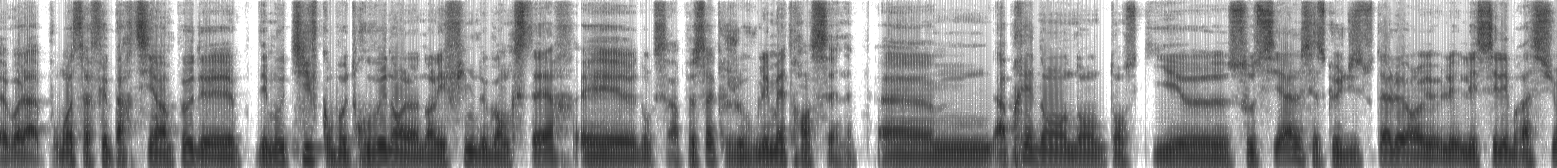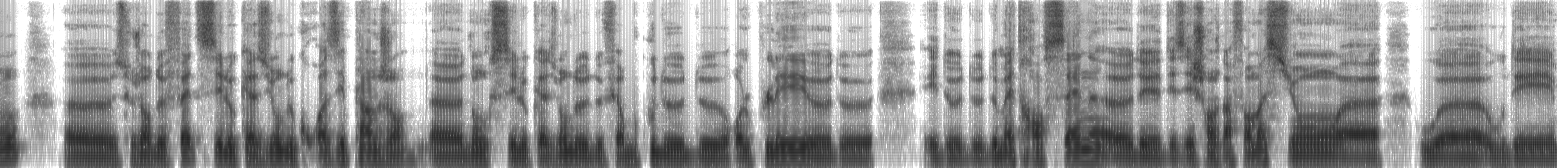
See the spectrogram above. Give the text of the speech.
Euh, voilà, pour moi, ça fait partie un peu des, des motifs qu'on peut trouver dans, dans, les films de gangsters, et euh, donc c'est un peu ça que je voulais mettre en scène. Euh, après, dans, dans, dans, ce qui est euh, social, c'est ce que je dis tout à l'heure, les, les, célébrations, euh, ce genre de fête, c'est l'occasion de croiser plein de gens. donc c'est l'occasion de, de, faire beaucoup de, de roleplay de, et de, de, mettre en scène des, des, échanges d'informations ou, ou des,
